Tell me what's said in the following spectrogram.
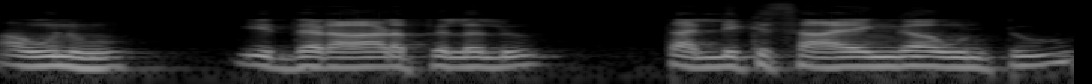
అవును ఇద్దరు ఆడపిల్లలు తల్లికి సాయంగా ఉంటూ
